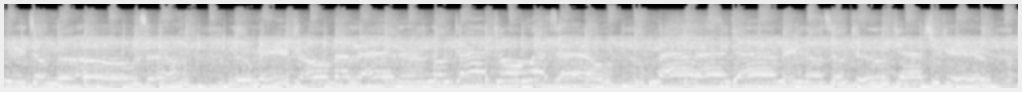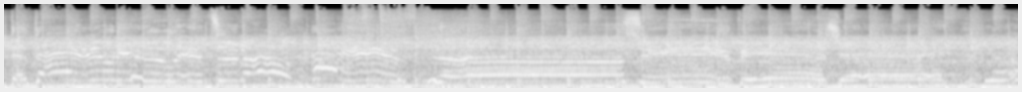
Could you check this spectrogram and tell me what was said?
人の渦飲み込まれるのが怖さ前髪のぞく景色ただ No,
